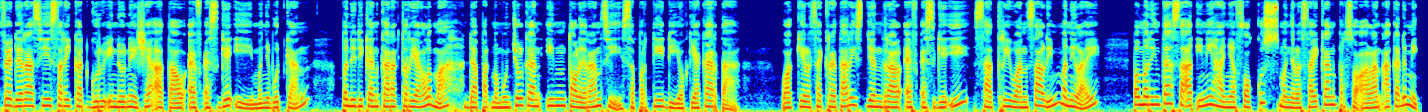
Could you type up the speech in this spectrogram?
Federasi Serikat Guru Indonesia atau FSGI menyebutkan pendidikan karakter yang lemah dapat memunculkan intoleransi seperti di Yogyakarta. Wakil Sekretaris Jenderal FSGI Satriwan Salim menilai pemerintah saat ini hanya fokus menyelesaikan persoalan akademik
